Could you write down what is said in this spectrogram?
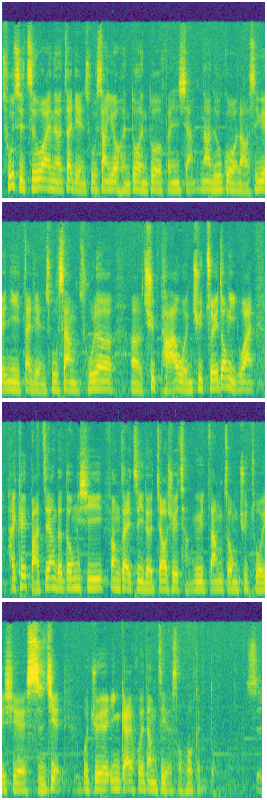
除此之外呢，在脸书上也有很多很多的分享。那如果老师愿意在脸书上，除了呃去爬文、去追踪以外，还可以把这样的东西放在自己的教学场域当中去做一些实践，我觉得应该会让自己的收获更多。是，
